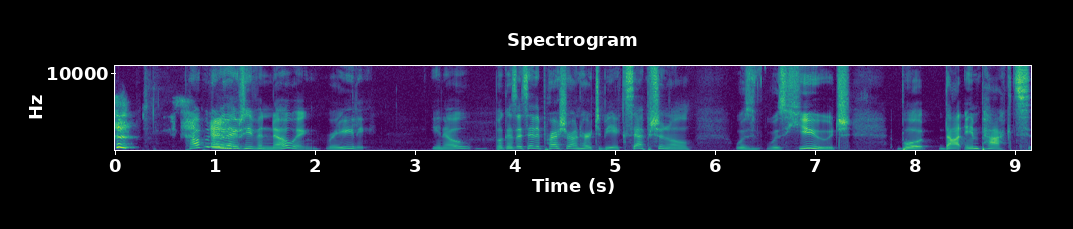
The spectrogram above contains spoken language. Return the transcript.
Probably And- without even knowing, really. You know, because I'd say the pressure on her to be exceptional was was huge, but that impact,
